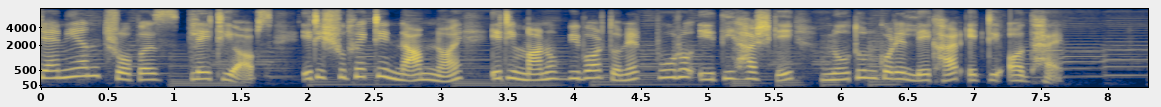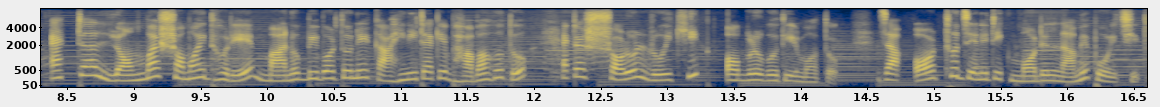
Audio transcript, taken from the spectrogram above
ক্যানিয়ান থ্রোপাস প্লেটিঅপস এটি শুধু একটি নাম নয়, এটি মানব বিবর্তনের পুরো ইতিহাসকেই নতুন করে লেখার একটি অধ্যায়। একটা লম্বা সময় ধরে মানব বিবর্তনের কাহিনীটাকে ভাবা হতো একটা সরল রৈখিক অগ্রগতির মতো, যা অর্থ জেনেটিক মডেল নামে পরিচিত।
